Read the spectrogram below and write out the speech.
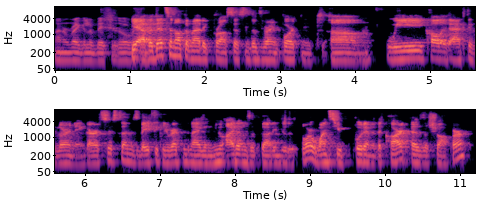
on a regular basis. Over yeah, but that's an automatic process, and that's very important. Um, we call it active learning. Our system is basically recognizing new items that got into the store once you put them in the cart as a shopper.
